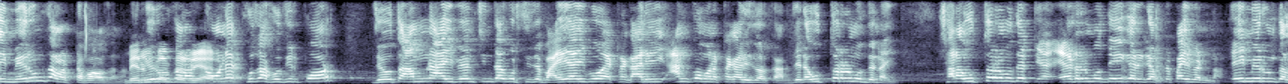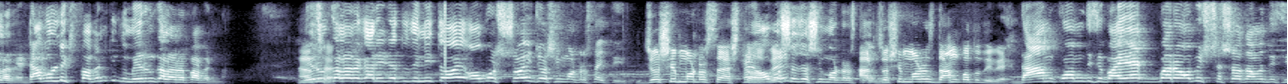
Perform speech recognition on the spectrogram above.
এই মেরুন কালারটা পাওয়া যায় না। মেরুন কালারটা অনেক হ্যাঁ। খোঁজাখুঁজির পর যেহেতু আমরা আইবেন চিন্তা করছি যে ভাই আইবো একটা গাড়ি আনকমন একটা গাড়ি দরকার যেটা উত্তরের মধ্যে নাই। সারা উত্তরের মধ্যে অ্যাডের মধ্যে এই গাড়িটা আপনি পাইবেন না। এই মেরুন কালারে ডাবল ডিক্স পাবেন কিন্তু মেরুন কালারে পাবেন না। মেরুন আচ্ছা। কালারের গাড়িটা যদি নিতে হয় অবশ্যই জসিম মোটরস চাইতে জসিম মোটরসে আসতে হ্যাঁ হবে। অবশ্যই জসিম মোটরস আর জসিম মোটরস দাম কত দিবে? দাম কম দিছে ভাই একবারে অবিশ্বাস্য দামে দিছি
